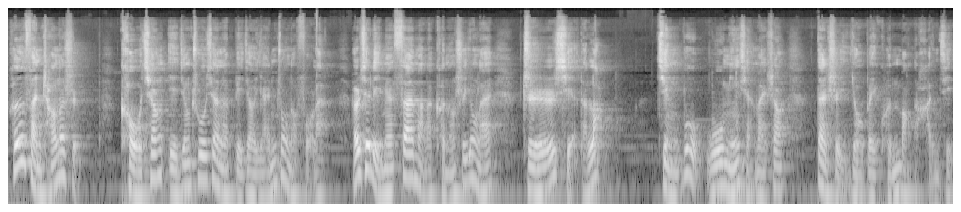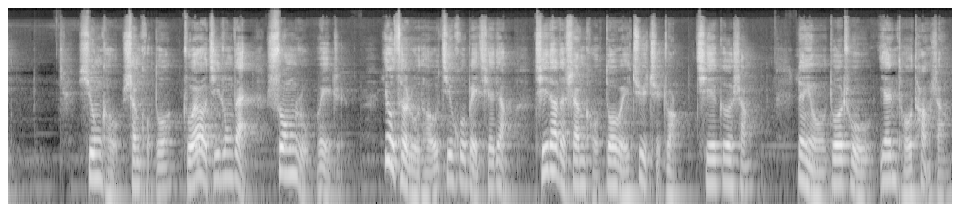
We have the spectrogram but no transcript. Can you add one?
很反常的是，口腔已经出现了比较严重的腐烂。而且里面塞满了可能是用来止血的蜡，颈部无明显外伤，但是有被捆绑的痕迹。胸口伤口多，主要集中在双乳位置，右侧乳头几乎被切掉，其他的伤口多为锯齿状切割伤，另有多处烟头烫伤。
